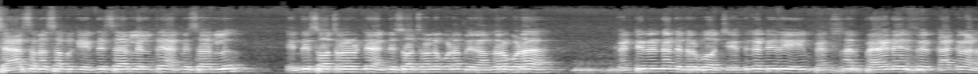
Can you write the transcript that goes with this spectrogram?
శాసనసభకి ఎన్నిసార్లు వెళ్తే అన్నిసార్లు ఎన్ని సంవత్సరాలు ఉంటే అన్ని సంవత్సరాలు కూడా మీరు అందరూ కూడా కంటిన్యూగా నిద్రపోవచ్చు. ఎందుకంటే ఇది పెన్షనర్ ప్యారడైజ్ కాకినాడ.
